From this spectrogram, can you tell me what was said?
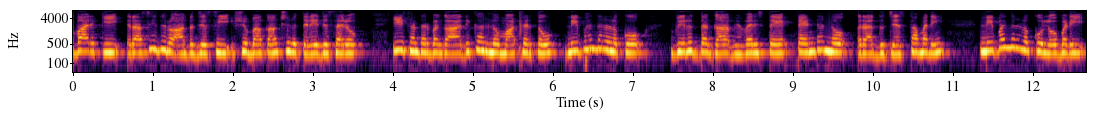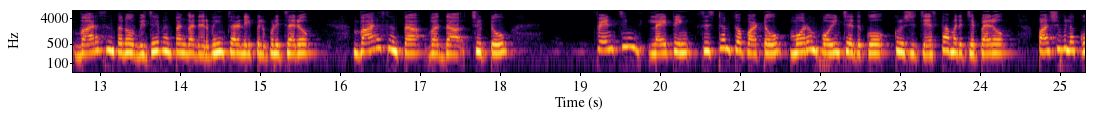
వారికి రసీదును అందజేసి శుభాకాంక్షలు తెలియజేశారు. ఈ సందర్భంగా అధికారులు మాట్లాడుతూ నిబంధనలకు విరుద్ధంగా వివరిస్తే టెండర్ను రద్దు చేస్తామని నిబంధనలకు లోబడి వారసంతను విజయవంతంగా నిర్వహించాలని పిలుపునిచ్చారు. వారసంత వద్ద చుట్టూ ఫెన్సింగ్ లైటింగ్ సిస్టంతో పాటు మొరం పోయించేందుకు కృషి చేస్తామని చెప్పారు. పశువులకు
